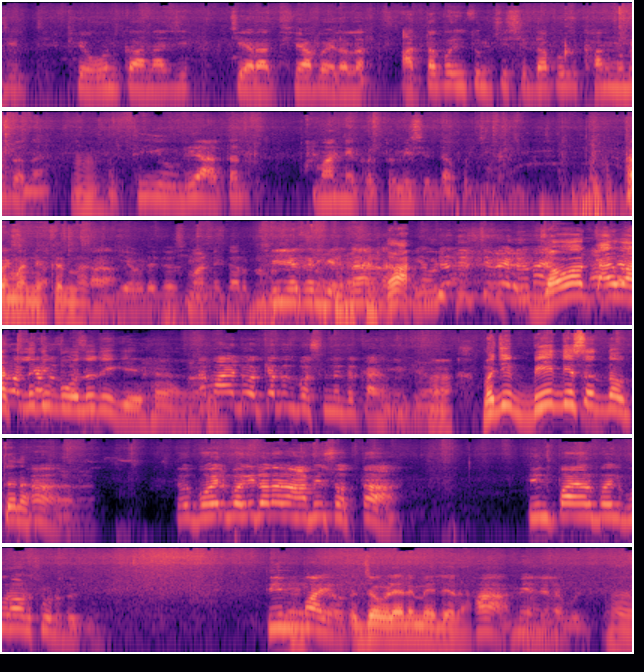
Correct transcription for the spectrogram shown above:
जी ठेवून कानाची चेहरा ह्या बैलाला. आतापर्यंत तुमची सिद्धापूर खान म्हणत होता ना ती एवढी आता मान्य करतो मी सिद्धापूरची खान आता मान्य करणार. एवढे दिवस मान्य करत एक आणि. नाही, नाही. एवढ्या दिवशी वेगळं नाही. जेव्हा काय वाटलं की बोलू दे की हा, नाही, माझ्या डोक्यातच बसलं नाही तर काय होईल. हा. म्हणजे बे दिसत नव्हतं ना. हा. तो बैल बघितला ना आम्ही स्वतः तीन पायावर बैल गुरावर सोडत होतो तीन पायावर. जवळ्याला मेलेला. हा मेलेला बैल. हा.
